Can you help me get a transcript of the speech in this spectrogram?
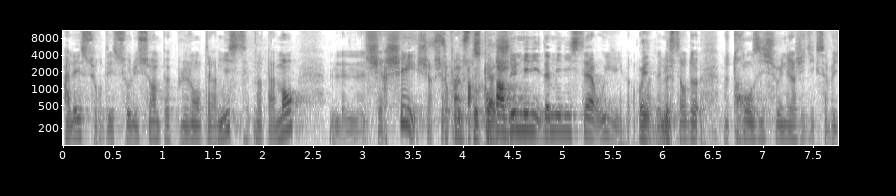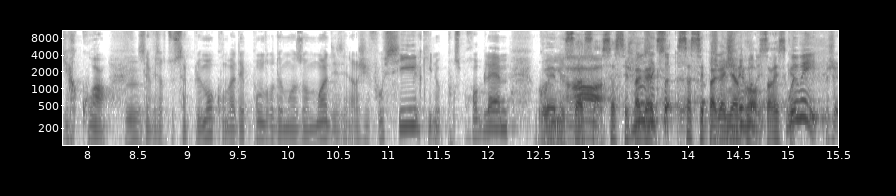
aller sur des solutions un peu plus long-termistes, notamment chercher, chercher parce qu'on parle d'un ministère, oui, d'un ministère de, transition énergétique, ça veut dire quoi? Hmm. Ça veut dire tout simplement qu'on va dépendre de moins en moins des énergies fossiles, qui nous posent problème. Oui, mais ça, ça, c'est pas, c'est pas gagné encore, ça risque. Oui, oui, je,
